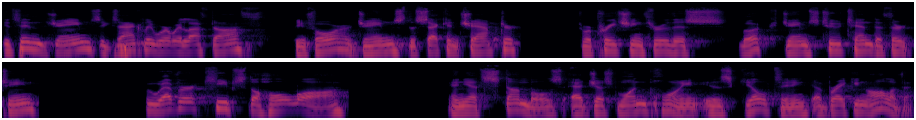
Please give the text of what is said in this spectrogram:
It's in James, exactly where we left off before, James, the second chapter. We're preaching through this book, James 2, 10 to 13. Whoever keeps the whole law and yet stumbles at just one point is guilty of breaking all of it.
